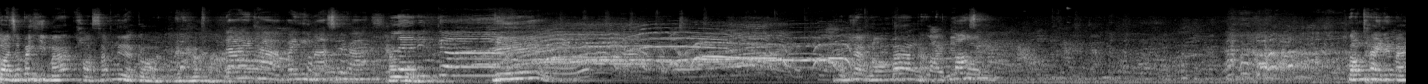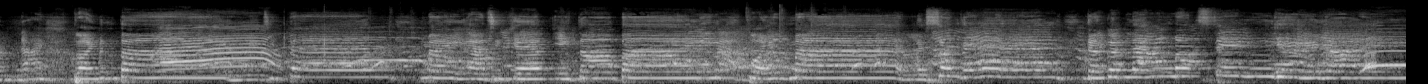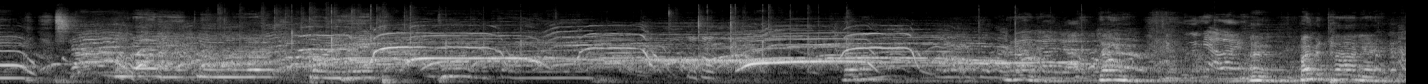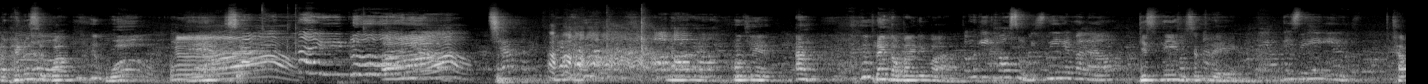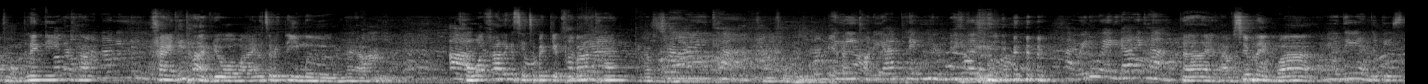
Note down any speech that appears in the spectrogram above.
ก่อนจะไปหิมะขอซับเหงื่อก่อนนะครับได้ค่ะ ไปหิมะใช่ไหมคะ ครับผม Let it go ดีผมอยากร้องบ้างอะร้องสิ ร้องไทยได้ไหมได้ปล่อยมันไปที่เป็น ไม่อาจจะเก็บอีกต่อไป เป็นท่าไงแบบให้รู้สึกว่าว้าวเนี่ยฉันไม่กลัวอ๋อฉันอ๋ออ๋ออ๋อโอเคอะเพลงต่อไปดีกว่า ก็เมื่อกี้เข้าสู่ดิสนีย์กันมาแล้ว ดิสนีย์อีกสักเพลง ดิสนีย์อีก ครับผมเพลงนี้นะครับ ใครที่ถ่ายวิดีโอไว้เราจะไปตีมือนะครับอ่เพราะว่าค่าลิขสิทธิ์จะไปเก็บที่บ้านท่านนะครับผมใช่ค่ะครับผมเพลงนี้ขออนุญาตเพลงอยู่นะคะถ่ายไว้ดูเองได้ค่ะ ได้ครับชื่อเพลงว่า Beauty and the Beast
